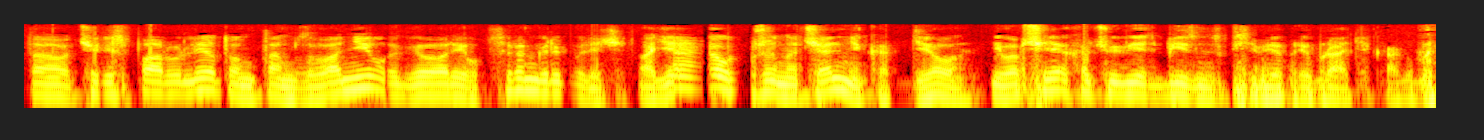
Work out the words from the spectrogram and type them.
то через пару лет он там звонил и говорил, Сергей Григорьевич, а я уже начальник отдела. И вообще я хочу весь бизнес к себе прибрать, как бы,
